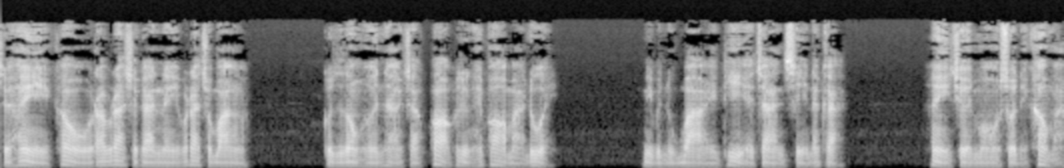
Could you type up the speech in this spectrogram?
จะให้เข้ารับราชการในพระราชวัง ก็จะต้องเหินห่างจากพ่อก็จึงให้พ่อมาด้วย นี่เป็นอุบายที่อาจารย์เสนกะ ให้เชิญโมโหสดเข้ามา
